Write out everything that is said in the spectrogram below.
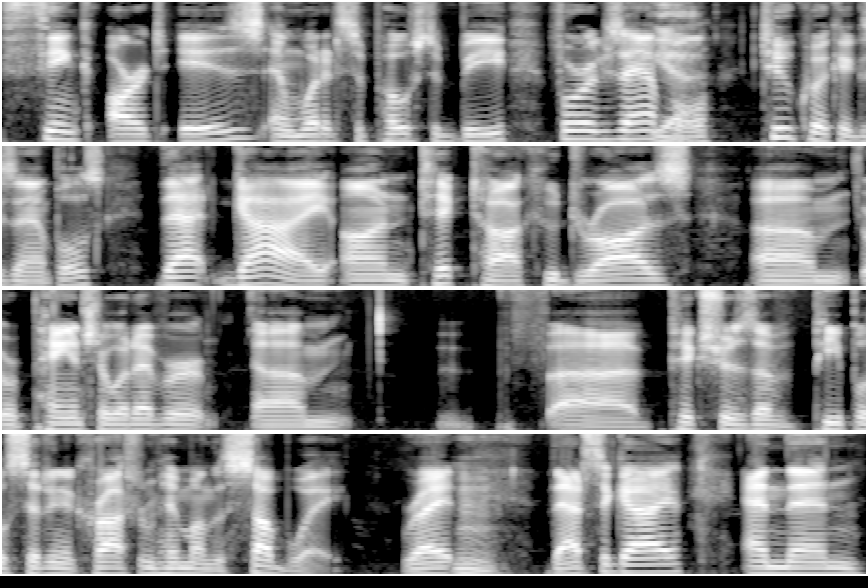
think art is and what it's supposed to be for example Yeah. two quick examples. That guy on TikTok who draws um, or paints or whatever um, uh, pictures of people sitting across from him on the subway, right? That's a guy. And then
